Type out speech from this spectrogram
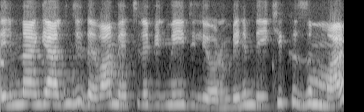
e, elimden geldiğince devam ettirebilmeyi diliyorum. Benim de iki kızım var.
